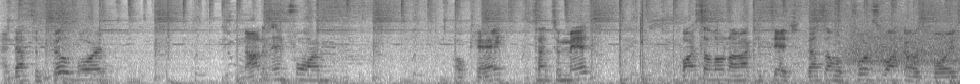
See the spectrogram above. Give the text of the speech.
And that's a billboard, not an inform. Okay, sentiment. Barcelona Rakitic. That's our first walkout, boys.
